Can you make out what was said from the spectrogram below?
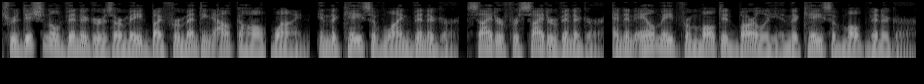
Traditional vinegars are made by fermenting alcohol wine, in the case of wine vinegar, cider for cider vinegar, and an ale made from malted barley in the case of malt vinegar.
